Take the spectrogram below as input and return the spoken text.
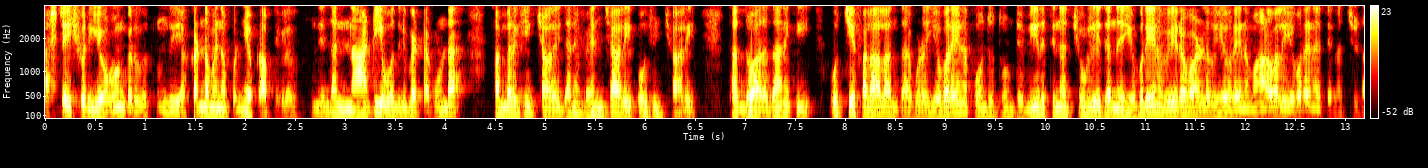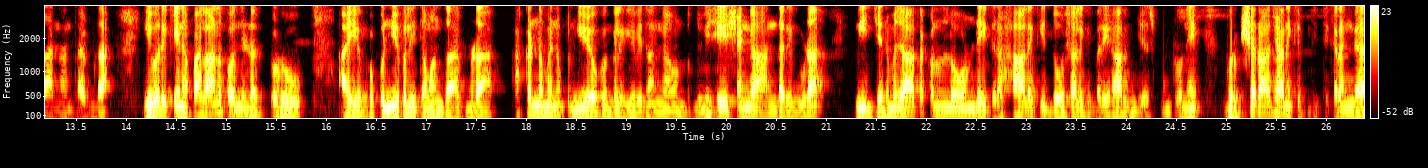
అష్టైశ్వర్య యోగం కలుగుతుంది. అఖండమైన పుణ్యప్రాప్తి కలుగుతుంది. దాన్ని నాటి వదిలిపెట్టకుండా సంరక్షించాలి. దాన్ని పెంచాలి పోషించాలి. తద్వారా దానికి వచ్చే ఫలాలంతా కూడా ఎవరైనా పొందుతుంటే మీరు తినచ్చు లేదన్నా ఎవరైనా వేరే వాళ్ళు ఎవరైనా మానవాళ్ళు ఎవరైనా తినొచ్చు. దాన్ని అంతా కూడా ఎవరికైనా ఫలాలు పొందినప్పుడు ఆ యొక్క పుణ్య ఫలితం అంతా కూడా అఖండమైన పుణ్యయోగం కలిగే విధంగా ఉంటుంది. విశేషంగా అందరి కూడా మీ జన్మజాతకంలో ఉండే గ్రహాలకి దోషాలకి పరిహారం చేసుకుంటూనే వృక్షరాజానికి ప్రీతికరంగా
